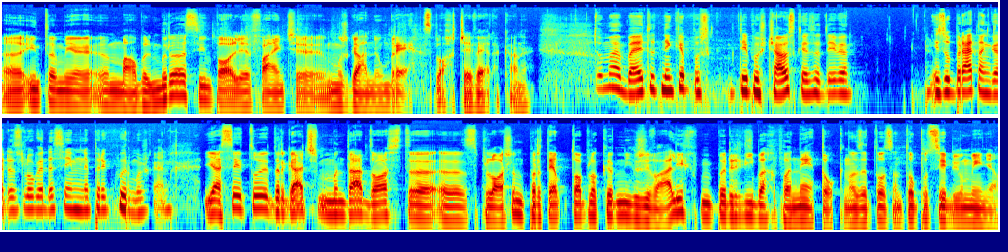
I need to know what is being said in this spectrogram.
Uh, in tam je malo bolj mrz, in pol je fajn, če možgan ne umre, sploh če je velik. a ne. To imajo tudi neke pos, te puščavske zadeve. Iz obratnega razloga, da se jim ne prekur možgan. Ja, se to je drugače, menda dost uh, splošen pri te- toplokrvnih živalih, pri ribah pa ne toliko, no, zato sem to posebej omenjal.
